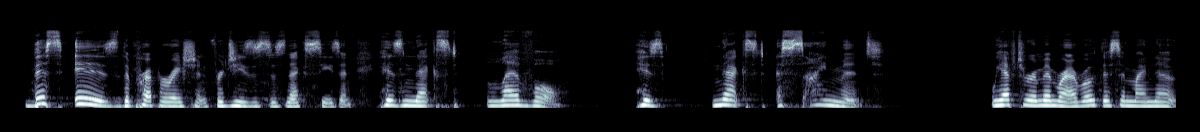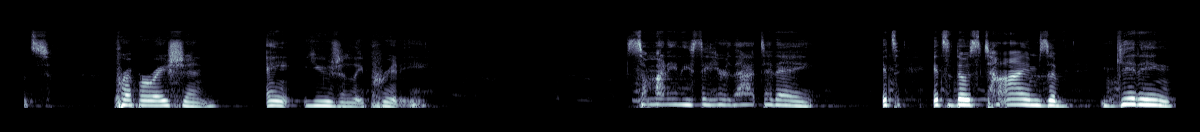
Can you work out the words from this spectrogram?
This is the preparation for Jesus' next season, his next level, his next assignment. We have to remember, I wrote this in my notes preparation ain't usually pretty. Somebody needs to hear that today. It's, it's those times of getting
